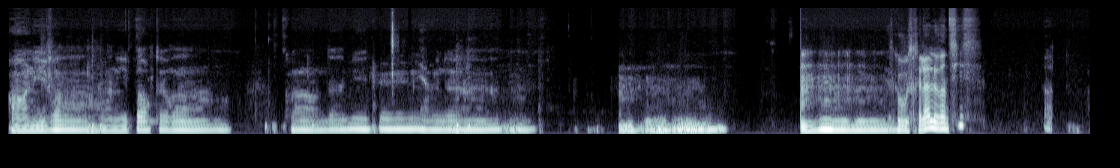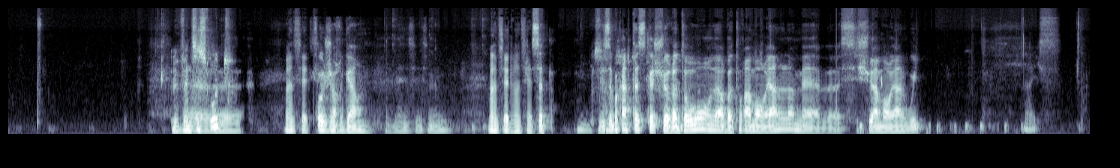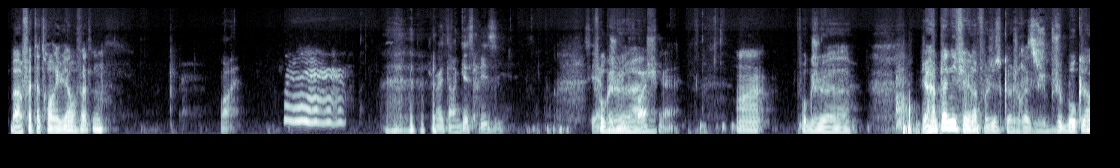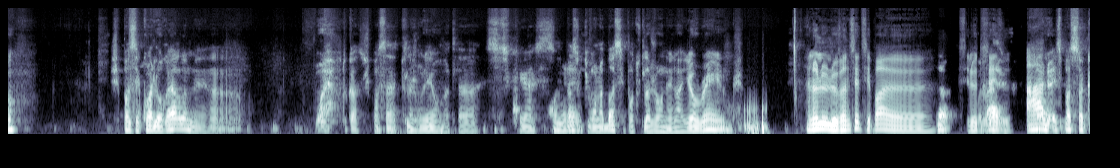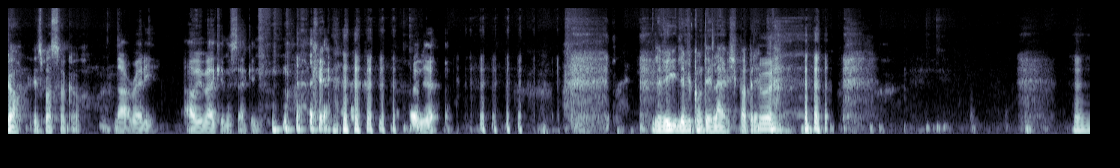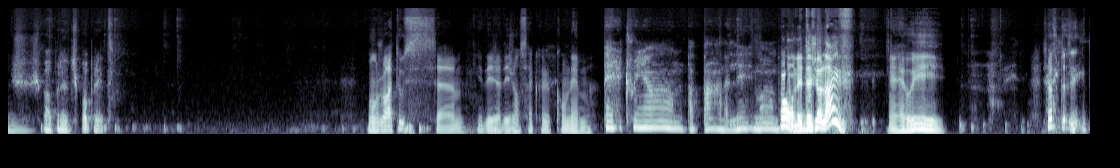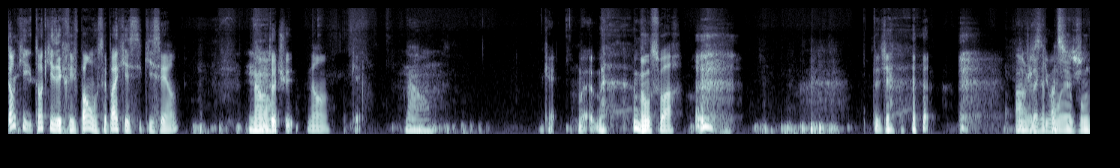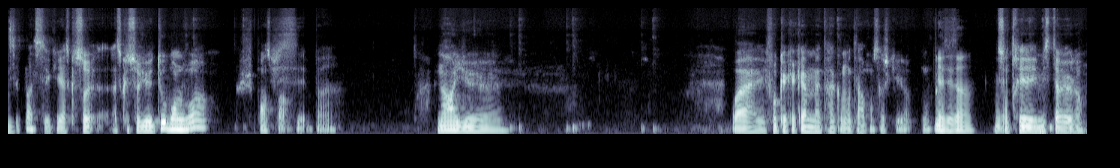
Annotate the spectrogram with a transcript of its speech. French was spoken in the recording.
On y va, on y portera, comme d'habitude. Est-ce que vous serez là le 26 Le 26 Euh, août? 27. Faut que je regarde. 27, 27. Je je sais pas quand est-ce que je suis retour, on est retour à Montréal, là, mais euh, si je suis à Montréal, oui. Nice. Bah, en fait, à Trois-Rivières, en fait. Là. Ouais. je vais être en Gaspésie. C'est Faut un que peu je, plus euh, proche, mais Ouais. Faut que je. J'ai rien planifié, là. Faut juste que je reste. Je, je boucle, là. Je sais pas c'est quoi l'horaire, là, mais. euh, Ouais, en tout cas, je pense à toute la journée. On va te la. Si, si, On est là. ceux qui vont là-bas, c'est pour toute la journée, là. Yo, Range. Ah non, le, le 27, c'est pas. euh, Non, c'est le we're 13. live. Ah, le espace soccer. Espace soccer. Not ready. I'll be back in a second. Ok. But yeah. Il a vu, il a vu quand t'es live, je suis pas prêt. Ouais. Euh, Je suis pas prêt, je suis pas prêt. Bonjour à tous. Euh, Il y a déjà des gens ça que- qu'on aime. Patreon, papa, les membres. Oh, on est déjà live? Eh oui. Sauf tant qu'ils tant qu'ils écrivent pas, on sait pas qui, qui c'est. Hein. Non, Toi, tu... Non. non. Bonsoir. T'as déjà- Ah, je, sais si- je ne sais pas. c'est qui. Est-ce que, sur, est-ce que sur YouTube on le voit? Je pense Je pas. sais pas. Non, il. Ouais, il faut que quelqu'un me mette un commentaire pour sache qui est là. Donc, Ouais, c'est ça. hein. Ils sont très mystérieux là.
